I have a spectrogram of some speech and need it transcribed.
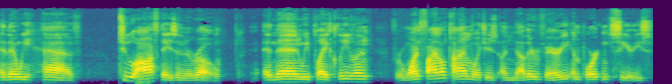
And then we have two off days in a row. And then we play Cleveland for one final time, which is another very important series.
